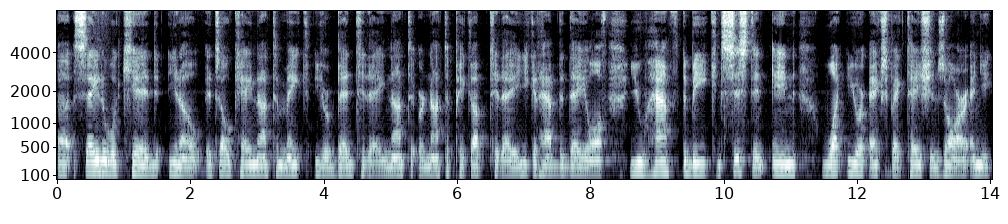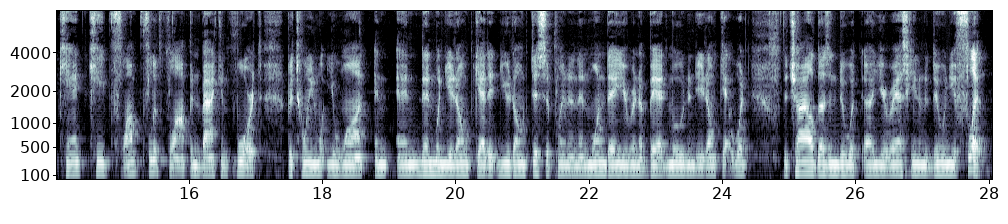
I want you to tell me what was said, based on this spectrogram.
uh, say to a kid, you know, it's okay not to make your bed today, not to or not to pick up today. You could have the day off. You have to be consistent in what your expectations are, and you can't keep flop flip flopping back and forth between what you want and and then when you don't get it, you don't discipline, and then one day you're in a bad mood and you don't get what the child doesn't do what uh, you're asking them to do, and you flip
